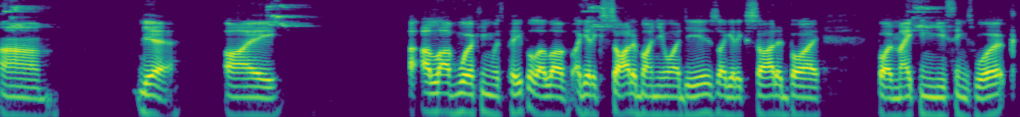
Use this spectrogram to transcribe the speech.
Um, yeah, I I love working with people. I love I get excited by new ideas. I get excited by by making new things work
